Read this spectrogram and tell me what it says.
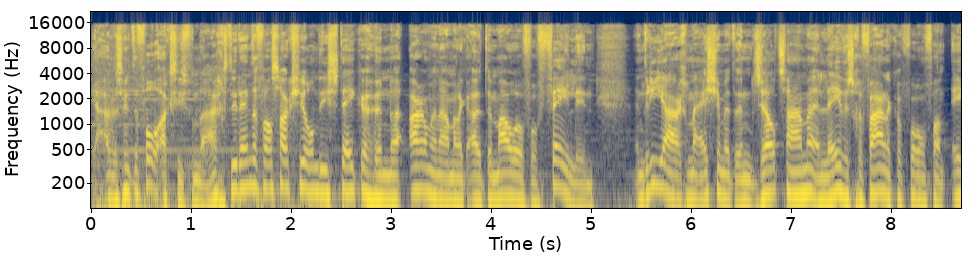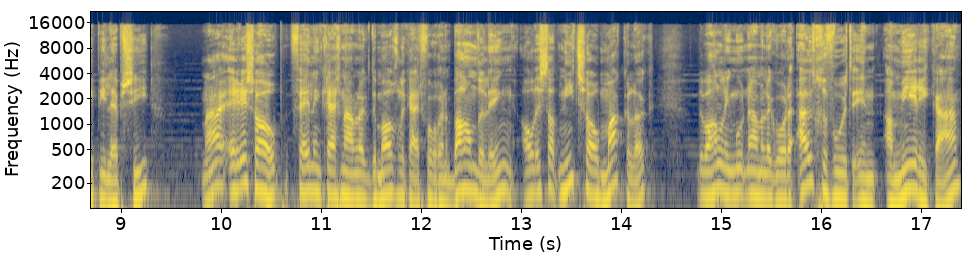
Ja, we zitten vol acties vandaag. Studenten van Saxion die steken hun eh, armen namelijk uit de mouwen voor Felin. Een driejarig meisje met een zeldzame en levensgevaarlijke vorm van epilepsie. Maar er is hoop. Felin krijgt namelijk de mogelijkheid voor een behandeling. Al is dat niet zo makkelijk. De behandeling moet namelijk worden uitgevoerd in Amerika.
